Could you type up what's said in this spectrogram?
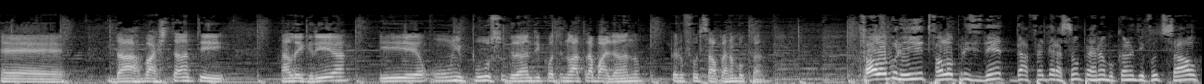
é, dar bastante alegria e um impulso grande de continuar trabalhando pelo futsal pernambucano. Falou bonito, falou o presidente da Federação Pernambucana de Futsal,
